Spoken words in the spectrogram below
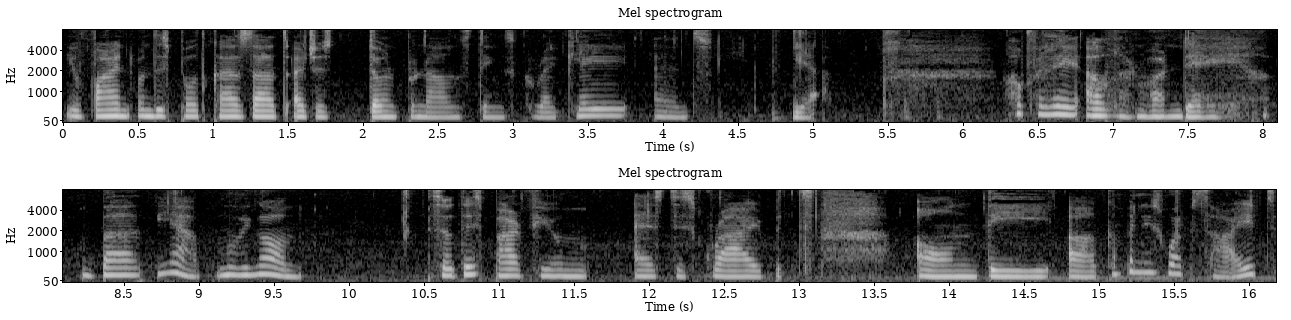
You find on this podcast that I just don't pronounce things correctly and yeah. Hopefully I'll learn one day. But yeah, moving on. So this perfume as described on the uh, company's website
